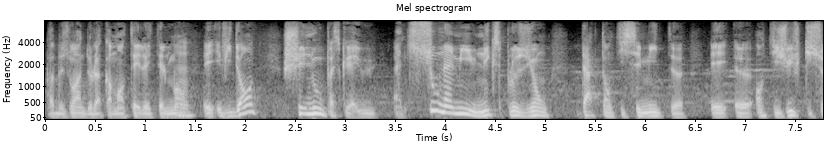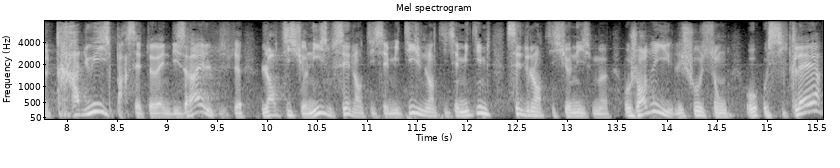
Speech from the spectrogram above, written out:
pas besoin de la commenter, elle est tellement é- évidente. Chez nous, parce qu'il y a eu un tsunami, une explosion d'actes antisémites et euh, anti-juifs qui se traduisent par cette haine d'Israël. L'antisionisme, c'est l'antisémitisme. L'antisémitisme, c'est de l'antisionisme. Aujourd'hui, les choses sont au- aussi claires.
